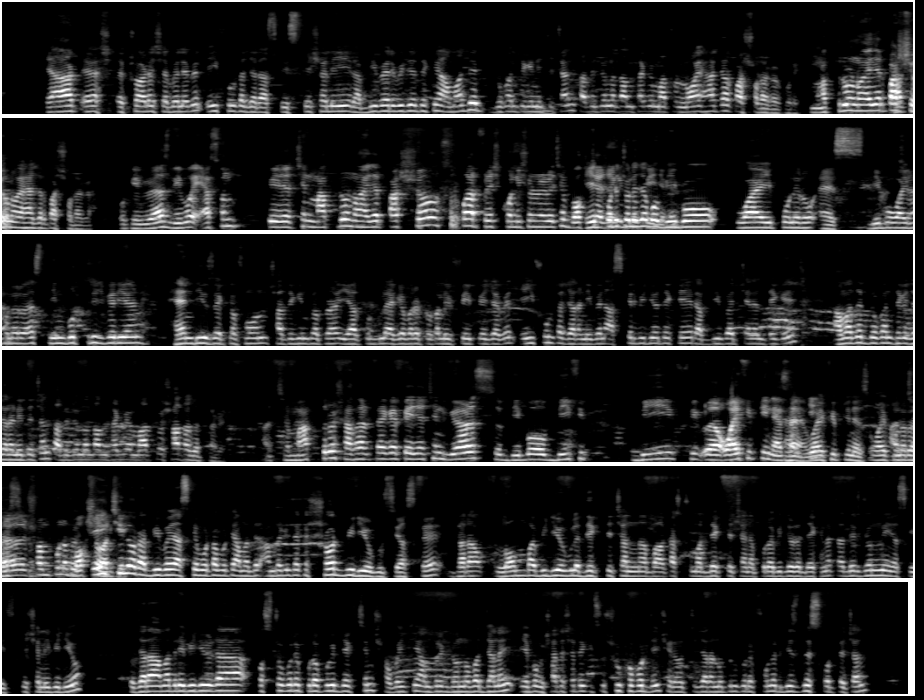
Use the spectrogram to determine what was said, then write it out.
আট একশো আঠাশ অ্যাভেলেবেল এই ফোনটা যারা আজকে স্পেশালি রাব্বিবার ভিডিও থেকে আমাদের দোকান থেকে নিতে চান তাদের জন্য দাম থাকবে মাত্র নয় হাজার পাঁচশো টাকা করে। মাত্র নয় হাজার পাঁচশো? নয় হাজার পাঁচশো টাকা। ওকে ভিউয়ার্স ভিভো এখন পেয়ে যাচ্ছেন মাত্র নয় হাজার পাঁচশো সুপার ফ্রেশ কন্ডিশনে রয়েছে বক্স এরপরে চলে যাব ভিভো ওয়াই পনেরো এস ভিভো ওয়াই। পনেরো এস তিন বত্রিশ ভেরিয়েন্ট হ্যান্ড ইউজ একটা ফোন সাথে কিন্তু আপনারা এয়ারপোর্টগুলো একেবারে টোটালি ফ্রি পেয়ে যাবেন। এই ফোনটা যারা নেবেন আজকের ভিডিও দেখে রাব্বি ভাই চ্যানেল থেকে আমাদের দোকান থেকে যারা নিতে চান তাদের জন্য দাম থাকবে মাত্র সাত হাজার টাকা। আচ্ছা মাত্র সাত হাজার টাকায় পেয়ে যাচ্ছেন viewers Vivo B B Y fifteen S হ্যাঁ ওয়াই ফিফটিন এস ওয়াই পনেরো আচ্ছা, সম্পূর্ণ বক্স এই ছিল রাব্বি ভাই আজকে মোটামুটি আমাদের আমরা কিন্তু একটা শর্ট ভিডিও করছি আজকে। যারা লম্বা ভিডিওগুলো দেখতে চান না বা কাস্টমার দেখতে চান না পুরো ভিডিওটা দেখে না তাদের জন্যই আজকে স্পেশালি ভিডিও তো যারা আমাদের এই ভিডিওটা কষ্ট করে পুরোপুরি দেখছেন সবাইকে আন্তরিক ধন্যবাদ জানাই এবং সাথে সাথে কিছু সুখবর দিই সেটা হচ্ছে যারা নতুন করে ফোনের বিজনেস করতে চান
